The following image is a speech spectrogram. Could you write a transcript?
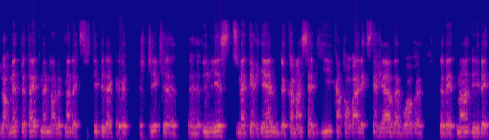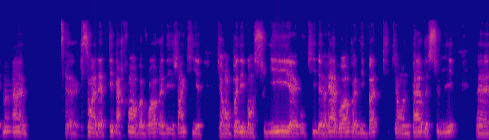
leur mettre peut-être même dans le plan d'activité pédagogique euh, une liste du matériel ou de comment s'habiller quand on va à l'extérieur, d'avoir le vêtement, des vêtements qui sont adaptés. Parfois, on va voir des gens qui n'auront pas des bons souliers ou qui devraient avoir des bottes qui ont une paire de souliers. Euh,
